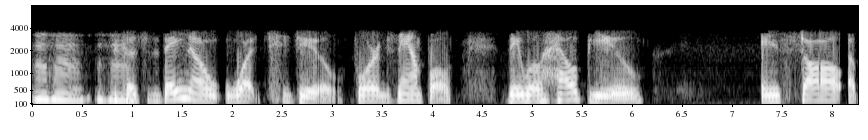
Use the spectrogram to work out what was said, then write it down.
Mm-hmm, mm-hmm. Because they know what to do. For example, they will help you install a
